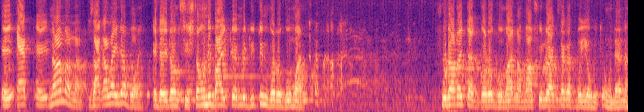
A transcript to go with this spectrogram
এই এক এই না না না জাগালাইরা বয়। এটা এরকম সিস্টেম উনি বাইকে এমনি দুই তিন গরো ঘুমায়। ফুডারাইতে এক গরো ঘুমায় না মাহফিলও এক জায়গায় বইয়া হইতে শুনে না।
